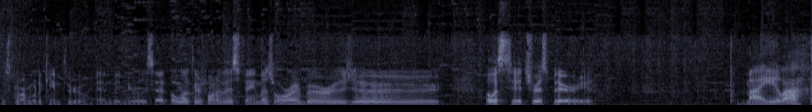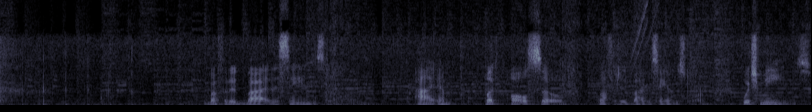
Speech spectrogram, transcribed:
the storm would have came through and made me really sad. Oh look, there's one of his famous orange berries. Yay! Oh, a Sitrus berry. Maila. Buffeted by the sandstorm. I am but also buffeted by the sandstorm, which means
